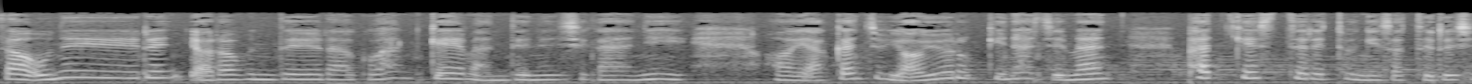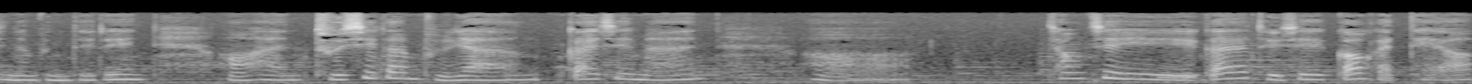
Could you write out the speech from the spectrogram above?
그래서 오늘은 여러분들하고 함께 만드는 시간이 어 약간 좀 여유롭긴 하지만 팟캐스트를 통해서 들으시는 분들은 어 한 2시간 분량까지만 어 청취가 되실 것 같아요.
